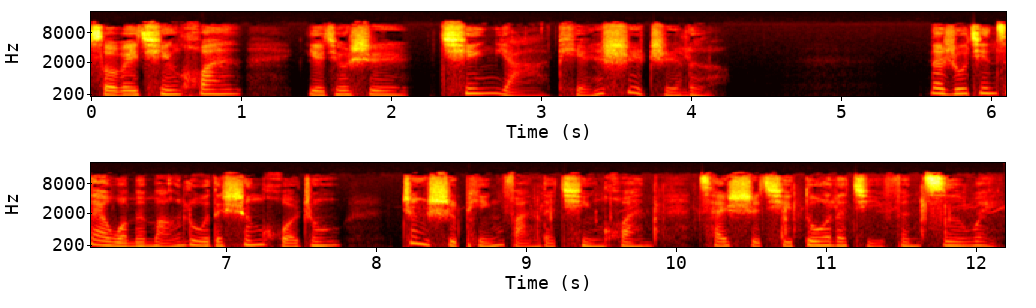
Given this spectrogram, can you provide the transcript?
所谓清欢，也就是清雅恬适之乐。那如今在我们忙碌的生活中，正是平凡的清欢，才使其多了几分滋味。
